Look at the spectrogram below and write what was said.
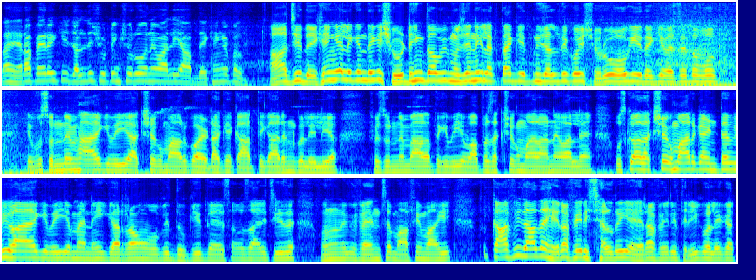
Sir Hera फेरी की जल्दी shooting शुरू होने वाली है, आप देखेंगे फ़िल्म हाँ जी, देखेंगे, लेकिन देखिए शूटिंग तो अभी मुझे नहीं लगता कि इतनी जल्दी कोई शुरू होगी। देखिए, वैसे तो वो वो सुनने में आया कि भैया अक्षय कुमार को हटा के कार्तिक आर्यन को ले लिया। फिर सुनने में आ रहा था कि भैया वापस अक्षय कुमार आने वाले हैं। उसके बाद अक्षय कुमार का इंटरव्यू आया कि भैया मैं नहीं कर रहा हूँ, वो भी दुखी थे, ऐसा वो सारी चीज़ें उन्होंने भी फ़ैन से माफ़ी मांगी। तो काफ़ी ज़्यादा हेरा फेरी चल रही है, हेरा फेरी थ्री को लेकर।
